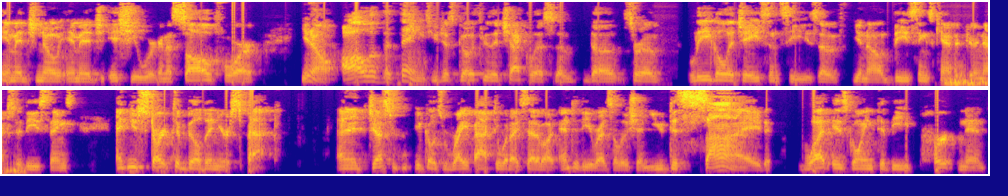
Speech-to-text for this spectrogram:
image, no image issue. We're going to solve for, you know, all of the things. You just go through the checklist of the sort of legal adjacencies of, you know, these things can't appear next to these things. And you start to build in your spec. And it just, it goes right back to what I said about entity resolution. You decide what is going to be pertinent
